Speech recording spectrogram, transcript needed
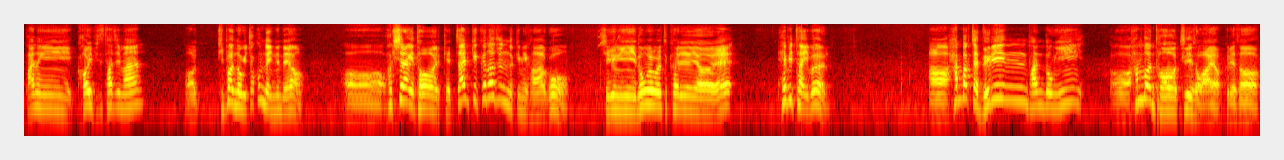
반응이 거의 비슷하지만 어, 뒷반동이 조금 더 있는데요. 어, 확실하게 더 이렇게 짧게 끊어주는 느낌이 강하고 지금 이 노멀 볼트 캐리어의 헤비 타입은 아, 한 박자 느린 반동이 어, 한 번 더 뒤에서 와요. 그래서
